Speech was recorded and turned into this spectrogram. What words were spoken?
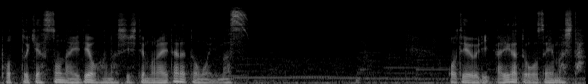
ポッドキャスト内でお話ししてもらえたらと思います。お便りありがとうございました。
